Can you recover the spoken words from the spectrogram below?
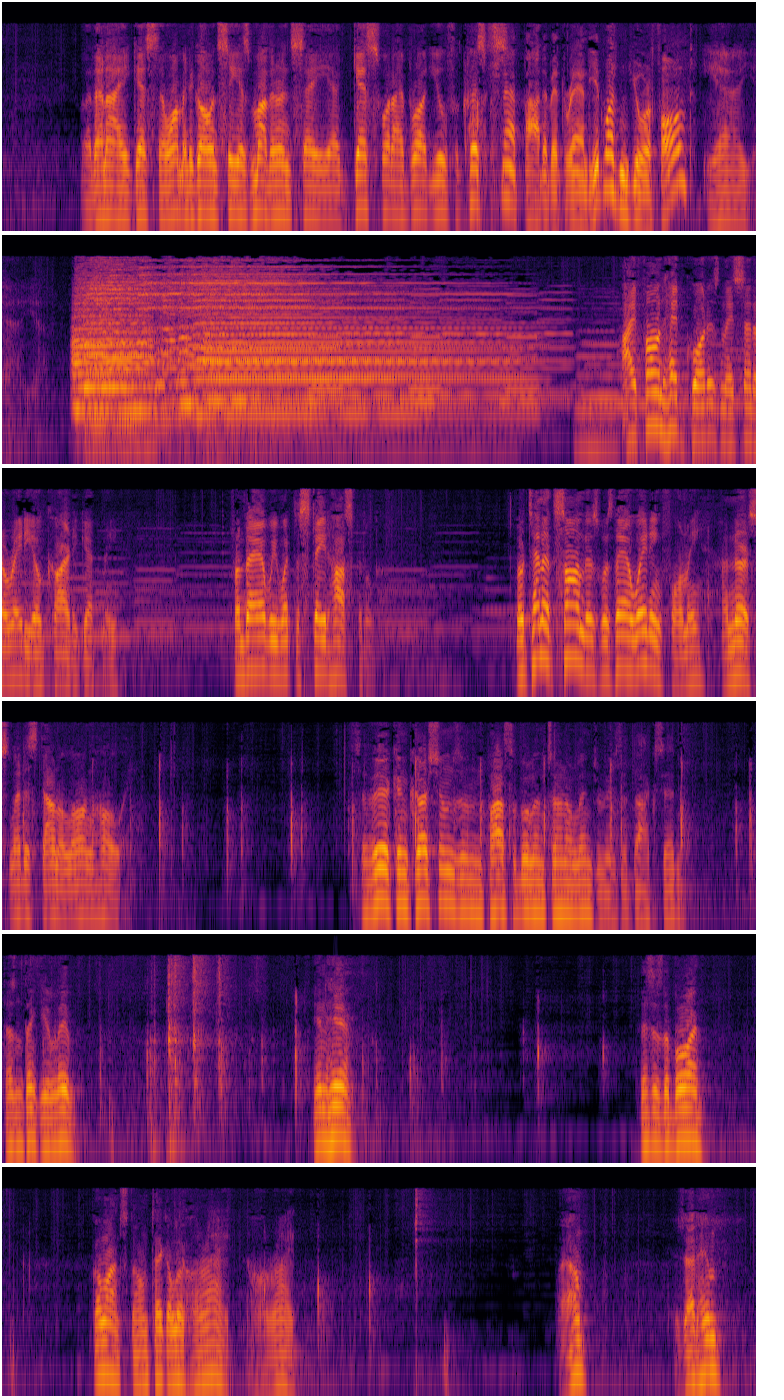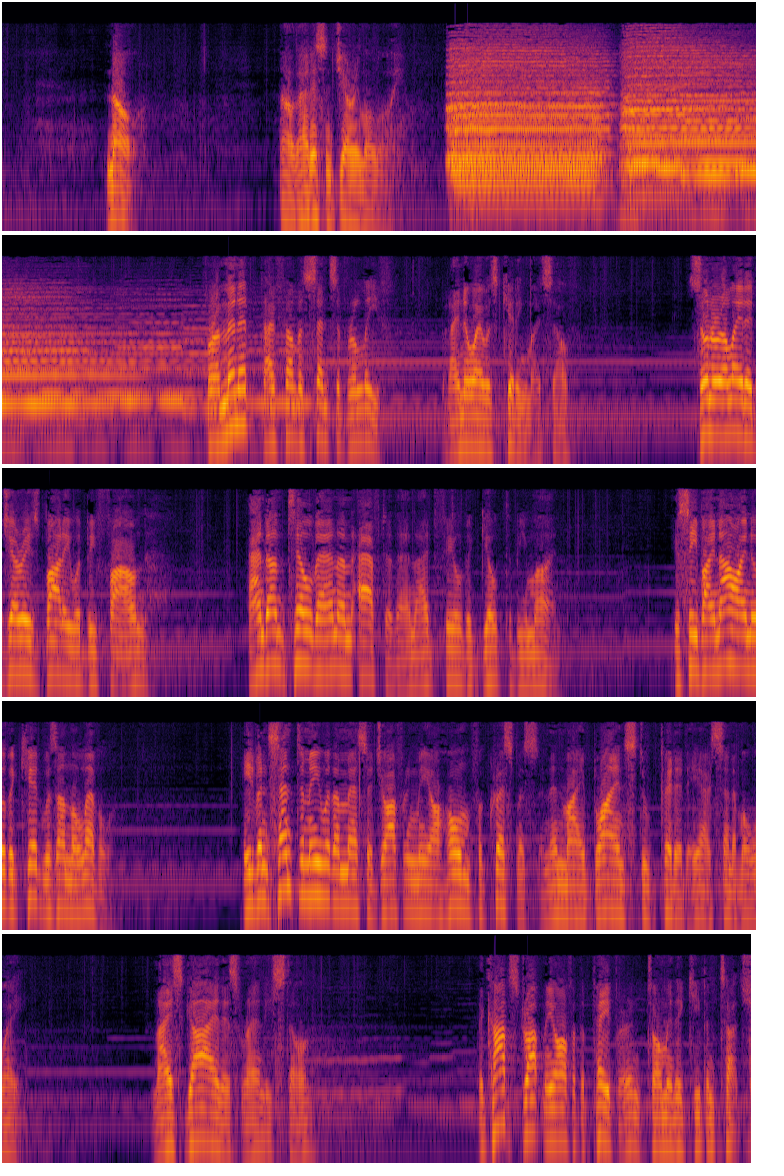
Well, then I guess they want me to go and see his mother and say, uh, guess what I brought you for Christmas? Snap out of it, Randy. It wasn't your fault. Yeah, yeah, yeah. I phoned headquarters and they sent a radio car to get me. From there, we went to State Hospital. Lieutenant Saunders was there waiting for me. A nurse led us down a long hallway. Severe concussions and possible internal injuries, the doc said. Doesn't think he'll live. In here. This is the boy. Go on, Stone. Take a look. All right, all right. Well, is that him? No. No, that isn't Jerry Malloy. For a minute, I felt a sense of relief, but I knew I was kidding myself. Sooner or later, Jerry's body would be found. And until then and after then, I'd feel the guilt to be mine. You see, by now I knew the kid was on the level. He'd been sent to me with a message offering me a home for Christmas, and in my blind stupidity, I sent him away. Nice guy, this Randy Stone. The cops dropped me off at the paper and told me they'd keep in touch.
